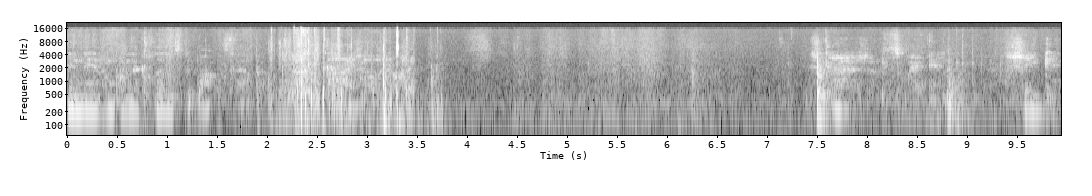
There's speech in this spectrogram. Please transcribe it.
And then I'm gonna close the box up. Oh God, hold on. Gosh, I'm sweating, shaking.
